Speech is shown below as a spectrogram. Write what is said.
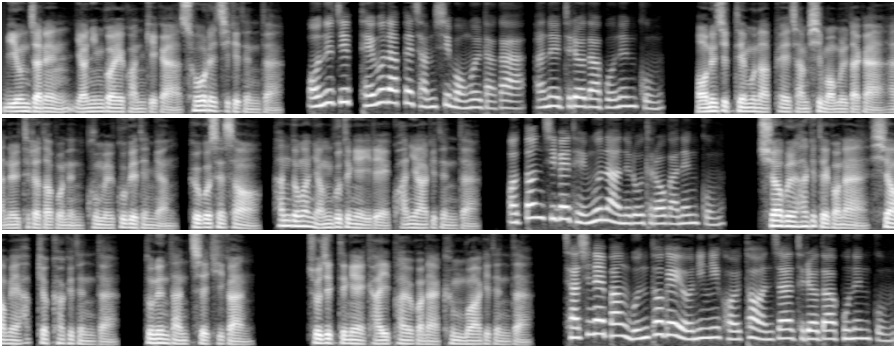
미혼자는 연인과의 관계가 소홀해지게 된다. 어느 집 대문 앞에 잠시 머물다가 안을 들여다보는 꿈. 어느 집 대문 앞에 잠시 머물다가 안을 들여다보는 꿈을 꾸게 되면 그곳에서 한동안 연구 등의 일에 관여하게 된다. 어떤 집의 대문 안으로 들어가는 꿈. 취업을 하게 되거나 시험에 합격하게 된다. 또는 단체 기관, 조직 등에 가입하거나 근무하게 된다. 자신의 방 문턱에 연인이 걸터 앉아 들여다보는 꿈.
